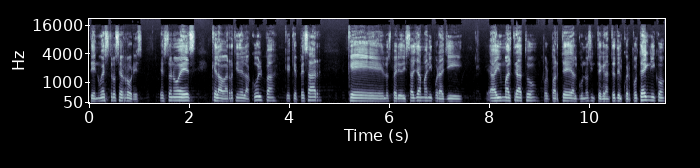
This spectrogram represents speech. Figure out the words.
de nuestros errores. Esto no es que la barra tiene la culpa, que qué pesar, que los periodistas llaman y por allí hay un maltrato por parte de algunos integrantes del cuerpo técnico,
